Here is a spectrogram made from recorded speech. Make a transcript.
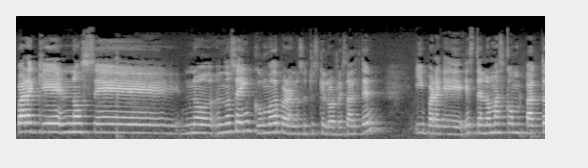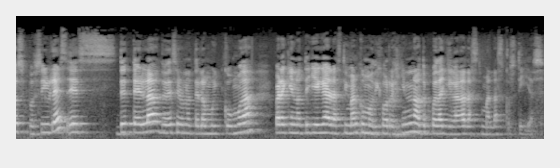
para que no se no, no sea incómodo para nosotros que lo resalten y para que estén lo más compactos posibles. Es de tela, debe ser una tela muy cómoda para que no te llegue a lastimar, como dijo Regina, no te pueda llegar a lastimar las costillas.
